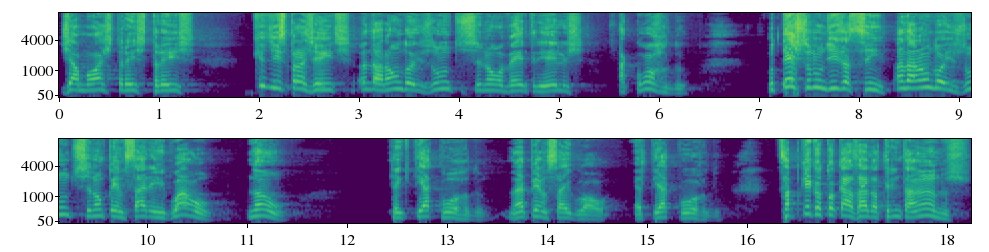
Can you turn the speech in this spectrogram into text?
de Amós 3,3, que diz para a gente: andarão dois juntos se não houver entre eles acordo. O texto não diz assim, andarão dois juntos se não pensarem igual? Não. Tem que ter acordo. Não é pensar igual, é ter acordo. Sabe por que eu estou casado há 30 anos?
